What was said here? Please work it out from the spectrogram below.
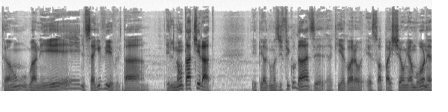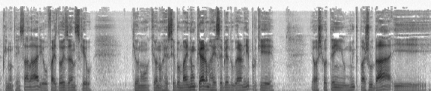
Então o Guarani ele segue vivo, ele, tá, ele não está tirado. Ele tem algumas dificuldades. É, aqui agora é só paixão e amor, né? Porque não tem salário. Eu, faz dois anos que eu que eu não, que eu não recebo mais, não quero mais receber do Guarani, porque eu acho que eu tenho muito para ajudar e,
